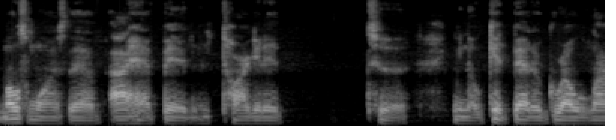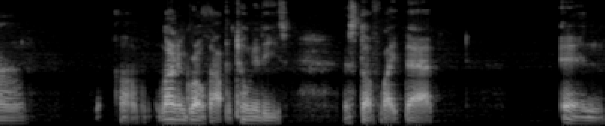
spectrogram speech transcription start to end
most ones that I have been targeted to, you know, get better, grow, learn, um, learning growth opportunities, and stuff like that. And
